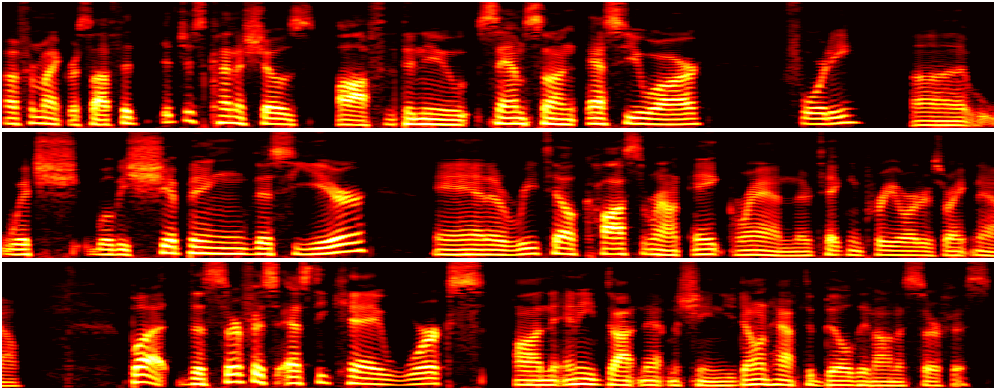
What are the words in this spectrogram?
uh, for Microsoft. It, it just kind of shows off the new Samsung SUR 40, uh, which will be shipping this year and a retail cost around eight grand. They're taking pre-orders right now. But the Surface SDK works on any .NET machine. You don't have to build it on a Surface.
